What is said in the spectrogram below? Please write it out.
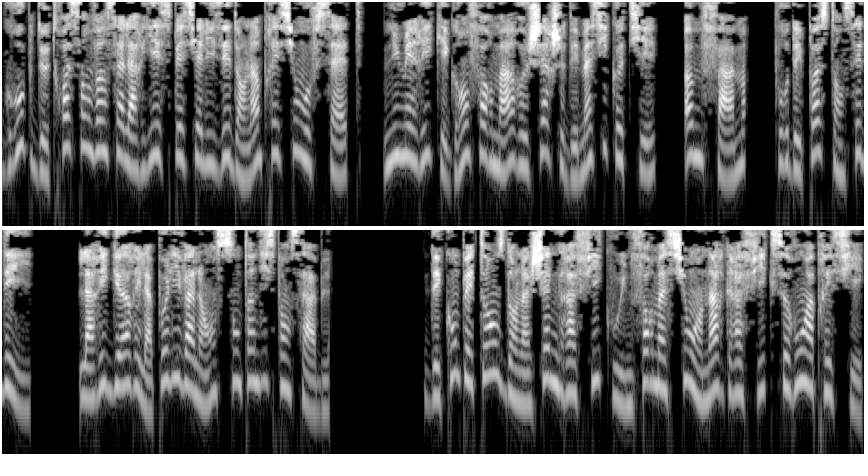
Groupe de 320 salariés spécialisés dans l'impression offset, numérique et grand format recherche des massicotiers, hommes-femmes, pour des postes en CDI. La rigueur et la polyvalence sont indispensables. Des compétences dans la chaîne graphique ou une formation en art graphique seront appréciées.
